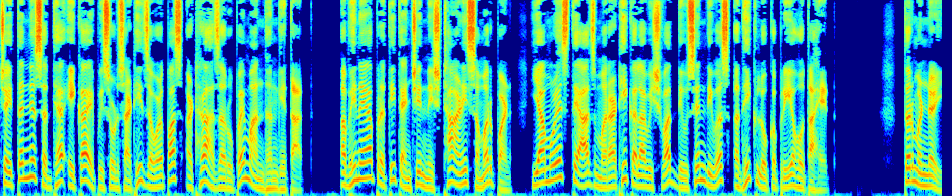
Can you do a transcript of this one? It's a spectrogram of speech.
चैतन्य सध्या एका एपिसोडसाठी जवळपास अठरा हजार रुपये मानधन घेतात. अभिनयाप्रती त्यांची निष्ठा आणि समर्पण यामुळेच ते आज मराठी कलाविश्वात दिवसेंदिवस अधिक लोकप्रिय होत आहेत. तर मंडळी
